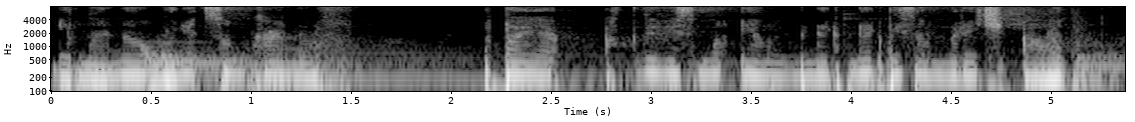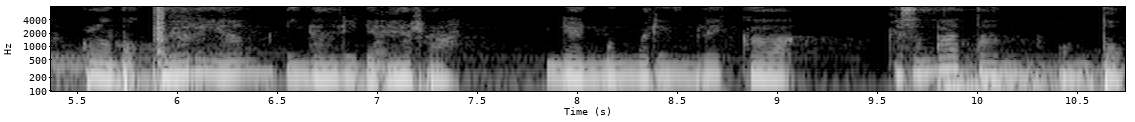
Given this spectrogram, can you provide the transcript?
di mana we need some kind of upaya aktivisme yang benar-benar bisa reach out kelompok queer yang tinggal di daerah dan memberi mereka kesempatan untuk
